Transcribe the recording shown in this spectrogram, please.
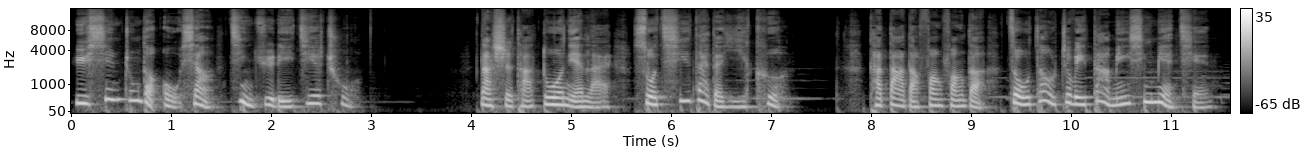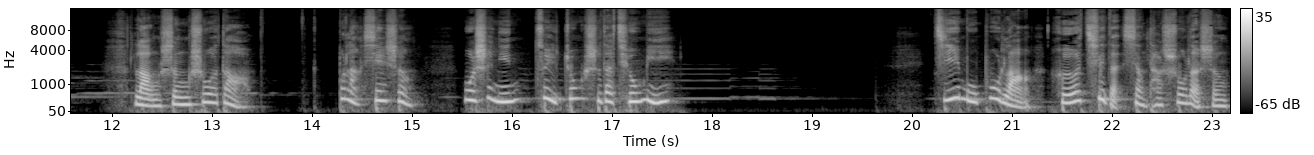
与心中的偶像近距离接触，那是他多年来所期待的一刻。他大大方方地走到这位大明星面前，朗声说道：“布朗先生，我是您最忠实的球迷。”吉姆·布朗和气地向他说了声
